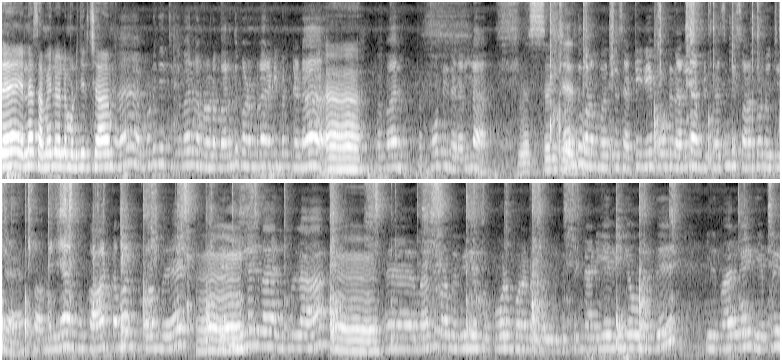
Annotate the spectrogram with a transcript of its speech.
அத்தை என்ன சமையல் வேலை முடிஞ்சிருச்சா? ஆ முடிஞ்சிருச்சுங்க பாரு நம்மளோட மருந்து குழம்புலாம் ரெடி பண்ணிட்டேனா? இப்போ பாரு இப்போ போட்டு இதை நல்லா மருந்து குழம்பு வச்ச சட்டியிலே போட்டு நல்லா அப்படி பிசைஞ்சு சாப்பிட்டோன்னு வச்சுக்க. செம்மையாக இருக்கும். காட்டமாக இருக்கும் குழம்பு. இல்லைதான் இது ஃபுல்லாக மருந்து குழம்பு வீடியோ போட போகிறேன் நான் உங்களுக்கு. பின்னாடியே வீடியோ வருது. இது பாருங்க இது எப்படி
